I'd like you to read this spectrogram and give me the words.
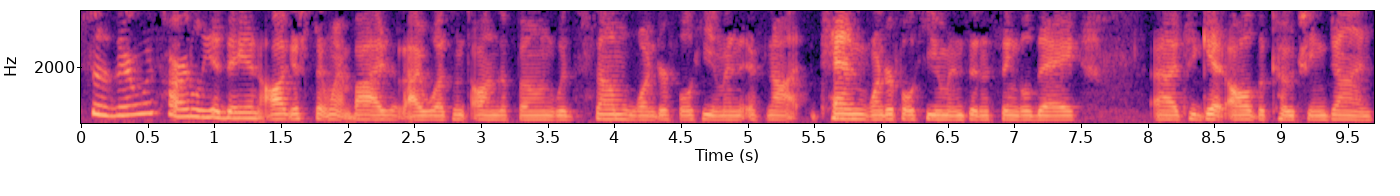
So there was hardly a day in August that went by that I wasn't on the phone with some wonderful human, if not 10 wonderful humans in a single day uh, to get all the coaching done.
